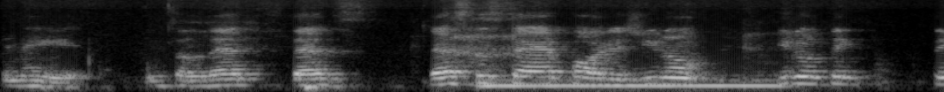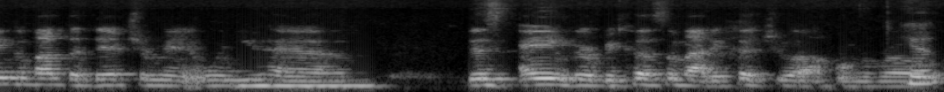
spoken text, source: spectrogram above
in the head. And so that's that's that's the sad part is you don't you don't think think about the detriment when you have this anger because somebody cut you off on the road. Yep.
